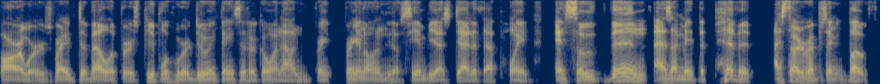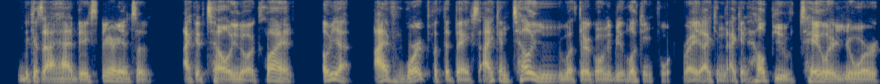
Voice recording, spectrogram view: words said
borrowers, right? Developers, people who are doing things that are going out and bring, bringing on, you know, CMBS debt at that point. And so then as I made the pivot, I started representing both because I had the experience of, I could tell, you know, a client, oh yeah, I've worked with the banks. I can tell you what they're going to be looking for, right? I can I can help you tailor your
